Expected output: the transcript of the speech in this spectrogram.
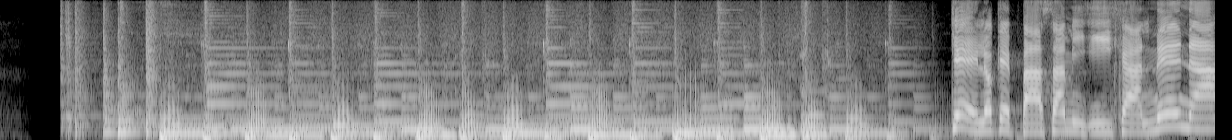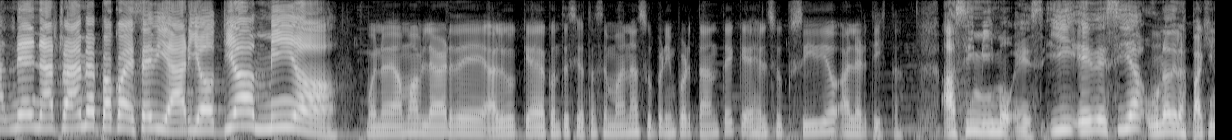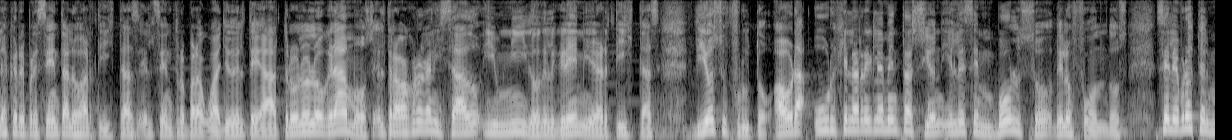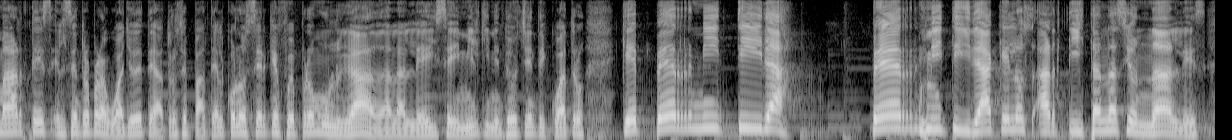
¿Qué es lo que pasa, mi hija? Nena, nena, tráeme un poco de ese diario. Dios mío. Bueno, vamos a hablar de algo que aconteció esta semana súper importante, que es el subsidio al artista. Así mismo es. Y eh, decía una de las páginas que representa a los artistas, el Centro Paraguayo del Teatro, lo logramos. El trabajo organizado y unido del gremio de artistas dio su fruto. Ahora urge la reglamentación y el desembolso de los fondos. Celebró este el martes el Centro Paraguayo de Teatro Cepate al conocer que fue promulgada la ley 6584 que permitirá permitirá que los artistas nacionales,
